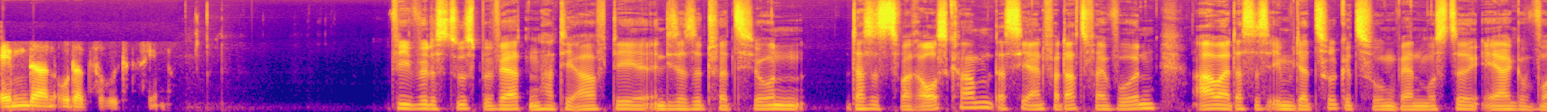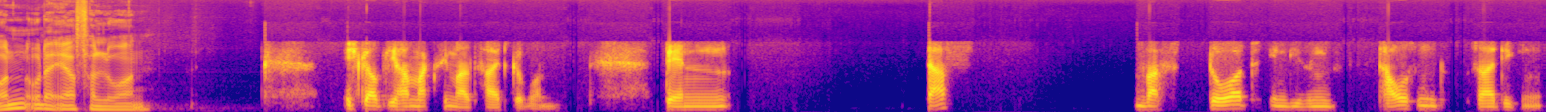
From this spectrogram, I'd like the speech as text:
ändern oder zurückziehen. Wie würdest du es bewerten? Hat die AfD in dieser Situation, dass es zwar rauskam, dass sie ein Verdachtsfall wurden, aber dass es eben wieder zurückgezogen werden musste, eher gewonnen oder eher verloren? Ich glaube, die haben maximal Zeit gewonnen. Denn das, was dort in diesem tausendseitigen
